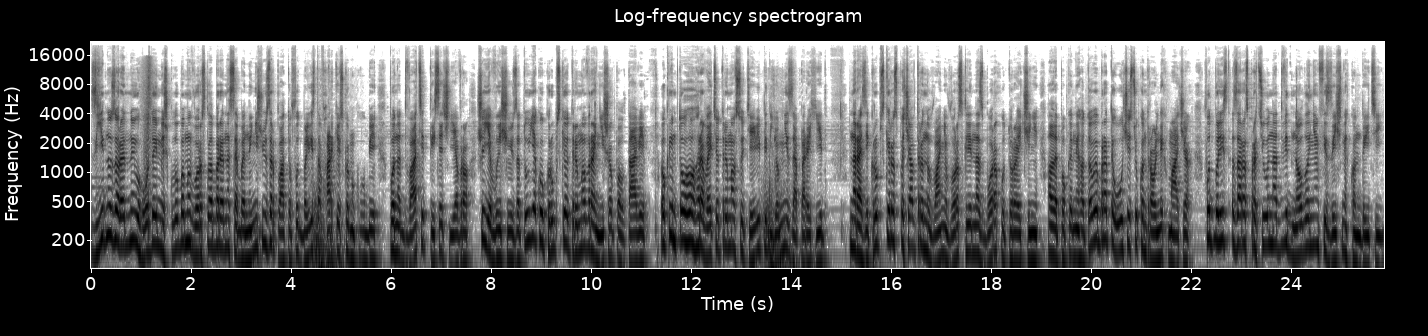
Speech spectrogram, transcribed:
Згідно з орендною угодою між клубами Ворскла бере на себе нинішню зарплату футболіста в харківському клубі понад 20 тисяч євро, що є вищою за ту, яку Крупський отримав раніше в Полтаві. Окрім того, гравець отримав суттєві підйомні за перехід. Наразі Крупський розпочав тренування в Ворсклі на зборах у Туреччині, але поки не готовий брати участь у контрольних матчах. Футболіст зараз працює над відновленням фізичних кондицій.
